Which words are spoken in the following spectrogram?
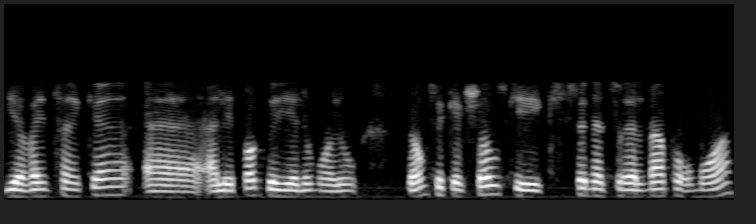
il y a 25 ans à, l'époque de Yellow Molo. Donc c'est quelque chose qui, se fait naturellement pour moi.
